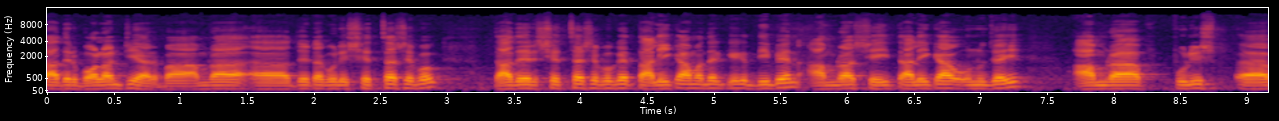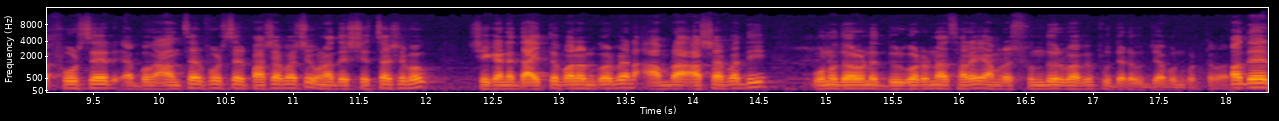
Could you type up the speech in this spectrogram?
তাদের ভলান্টিয়ার বা আমরা যেটা বলি স্বেচ্ছাসেবক, তাদের স্বেচ্ছাসেবকের তালিকা আমাদেরকে দিবেন। আমরা সেই তালিকা অনুযায়ী আমরা পুলিশ ফোর্সের এবং আনসার ফোর্সের পাশাপাশি ওনাদের স্বেচ্ছাসেবক সেখানে দায়িত্ব পালন করবেন। আমরা আশাবাদী কোনো ধরনের দুর্ঘটনা ছাড়াই আমরা সুন্দরভাবে পূজাটা উদযাপন করতে পারব। আমাদের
